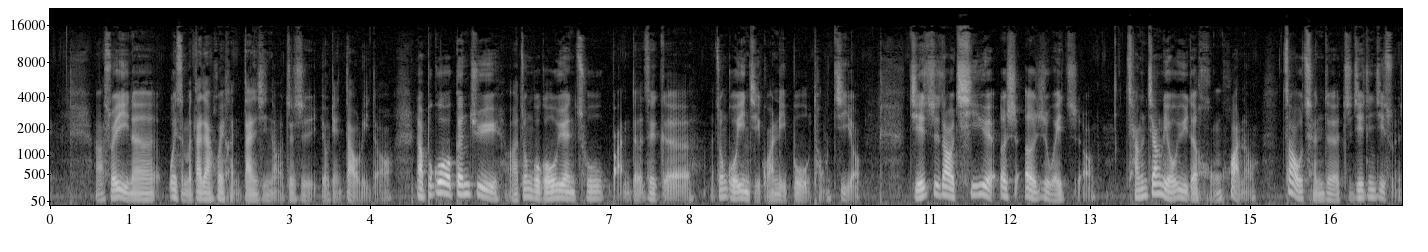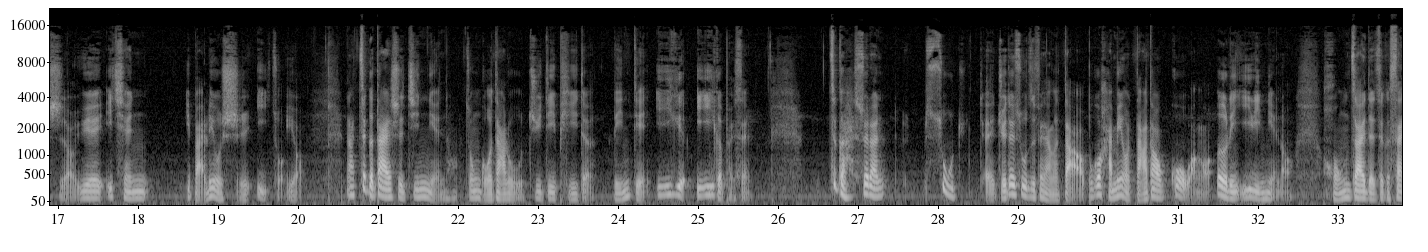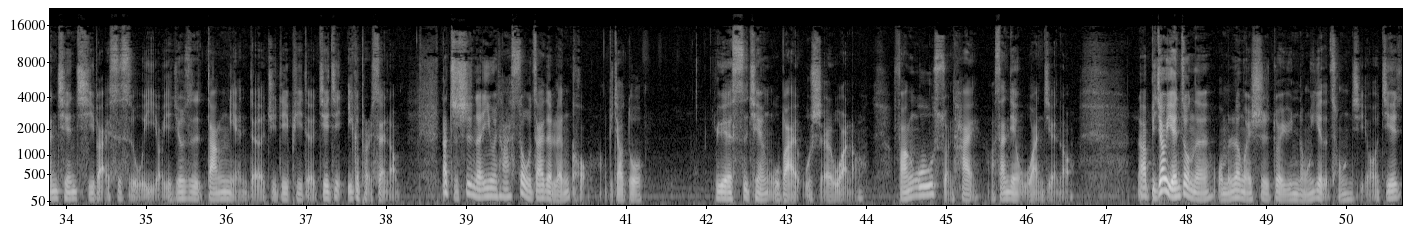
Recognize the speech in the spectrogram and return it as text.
啊，所以呢，为什么大家会很担心哦？这是有点道理的哦。那不过根据啊中国国务院出版的这个中国应急管理部统计哦，截至到七月二十二日为止哦，长江流域的洪患哦造成的直接经济损失哦约一千。一百六十亿左右，那这个大概是今年中国大陆 GDP 的零点一个一一个 percent。这个虽然数呃绝对数字非常的大哦，不过还没有达到过往哦二零一零年哦洪灾的这个三千七百四十五亿哦，也就是当年的 GDP 的接近一个 percent 哦。那只是呢，因为它受灾的人口比较多，约四千五百五十二万哦，房屋损害啊三点五万件哦。那比较严重呢，我们认为是对于农业的冲击哦。截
